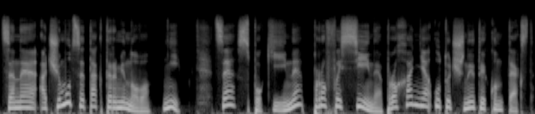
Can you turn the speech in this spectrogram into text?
Це не а чому це так терміново? Ні. Це спокійне, професійне прохання уточнити контекст.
